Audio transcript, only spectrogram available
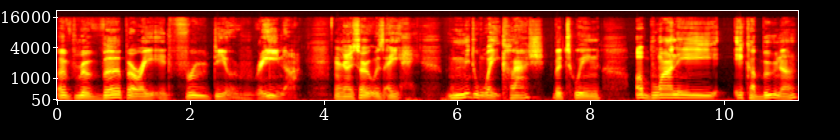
have reverberated through the arena. Okay, so it was a middleweight clash between Obwani Ikabuna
